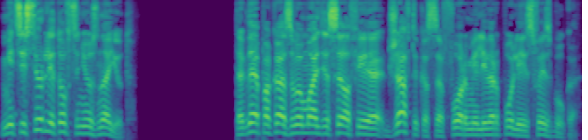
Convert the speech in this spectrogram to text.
Медсестер литовцы не узнают. Тогда я показываю Мальде селфи Джафтикаса в форме Ливерпуля из Фейсбука.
